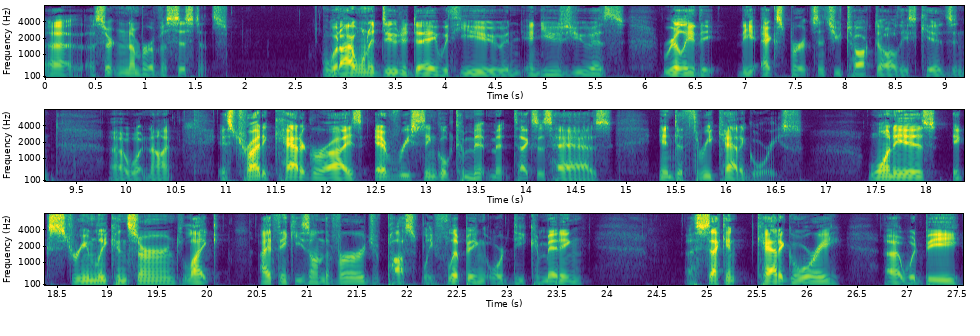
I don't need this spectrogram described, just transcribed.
uh, a certain number of assistants. What I want to do today with you and, and use you as really the the expert, since you talk to all these kids and uh, whatnot, is try to categorize every single commitment Texas has into three categories. One is extremely concerned, like I think he's on the verge of possibly flipping or decommitting. A second category uh, would be,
